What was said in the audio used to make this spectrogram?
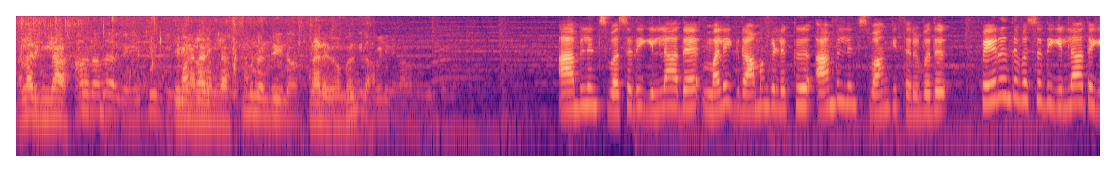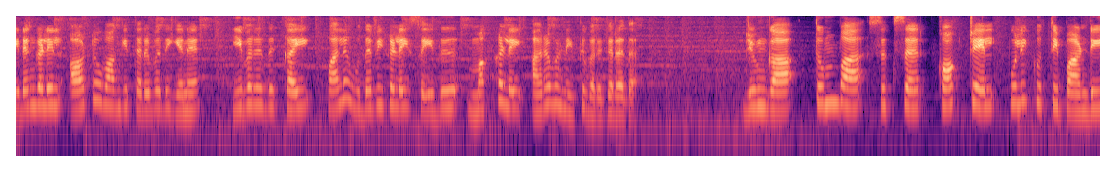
நல்லா இருக்கீங்களா? நல்லா இருக்கேன். எப்படி நல்லா இருக்கீங்களா? ரொம்ப நன்றிண்ணா. ஆம்புலன்ஸ் வசதி இல்லாத மலை கிராமங்களுக்கு ஆம்புலன்ஸ் வாங்கி தருவது பேருந்து வசதி இல்லாத இடங்களில் ஆட்டோ வாங்கி தருவது என இவரது கை பல உதவிகளை செய்து மக்களை அரவணைத்து வருகிறது. Junga Thumbaa sixer cocktail Pulikkuthi Pandi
